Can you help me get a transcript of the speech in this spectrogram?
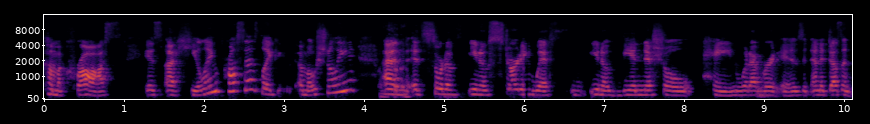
come across is a healing process, like emotionally, and it's sort of you know starting with you know the initial pain whatever it is and it doesn't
